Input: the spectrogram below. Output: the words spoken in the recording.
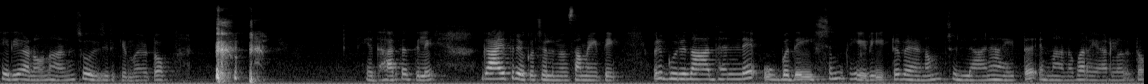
ശരിയാണോ എന്നാണ് ചോദിച്ചിരിക്കുന്നത് കേട്ടോ. യഥാർത്ഥത്തിൽ ഗായത്രിയൊക്കെ ചൊല്ലുന്ന സമയത്തെ ഒരു ഗുരുനാഥന്റെ ഉപദേശം തേടിയിട്ട് വേണം ചൊല്ലാനായിട്ട് എന്നാണ് പറയാറുള്ളത് കേട്ടോ.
